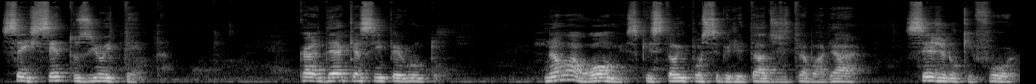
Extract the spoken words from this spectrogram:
680. Kardec assim perguntou: Não há homens que estão impossibilitados de trabalhar, seja no que for,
